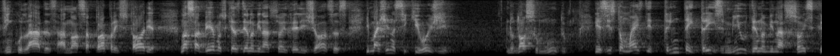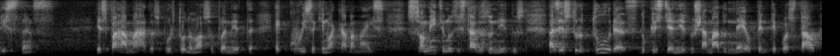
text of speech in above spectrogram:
vinculadas à nossa própria história, nós sabemos que as denominações religiosas, imagina-se que hoje, no nosso mundo, existam mais de 33 mil denominações cristãs esparramadas por todo o nosso planeta. É coisa que não acaba mais. Somente nos Estados Unidos, as estruturas do cristianismo chamado neopentecostal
